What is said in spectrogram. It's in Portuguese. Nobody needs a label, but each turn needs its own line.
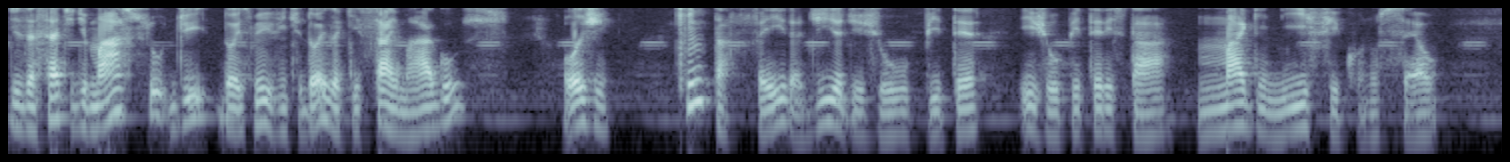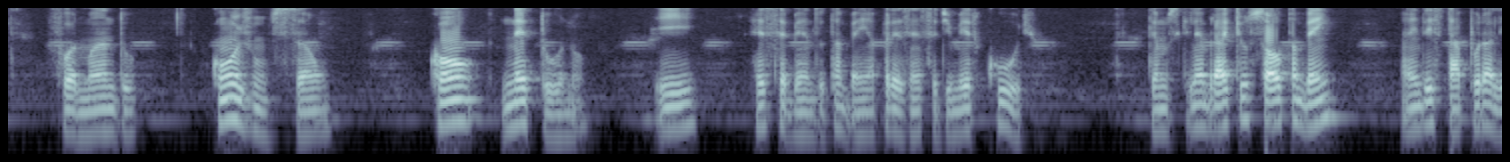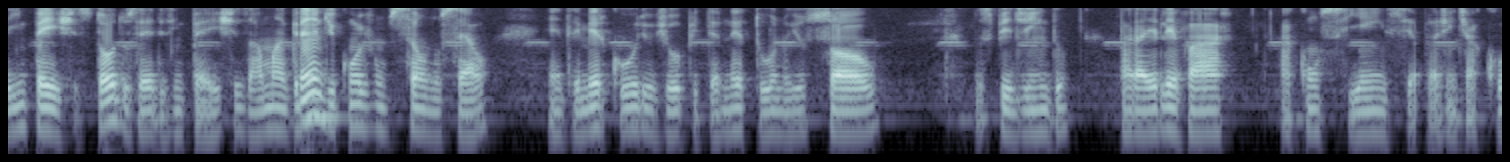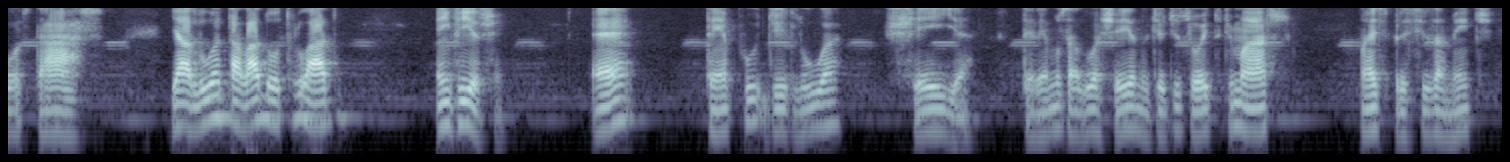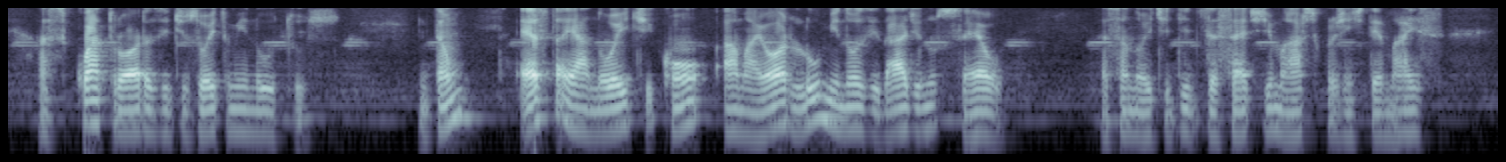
17 de março de 2022, aqui sai Magos. Hoje, quinta-feira, dia de Júpiter, e Júpiter está magnífico no céu, formando conjunção com Netuno e recebendo também a presença de Mercúrio. Temos que lembrar que o Sol também ainda está por ali em peixes, todos eles em peixes. Há uma grande conjunção no céu entre Mercúrio, Júpiter, Netuno e o Sol, nos pedindo para elevar a consciência, para a gente acordar. E a Lua está lá do outro lado, em Virgem. É tempo de Lua cheia. Teremos a Lua cheia no dia 18 de março mais precisamente às 4 horas e 18 minutos. Então, esta é a noite com a maior luminosidade no céu. Essa noite de 17 de março, para a gente ter mais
